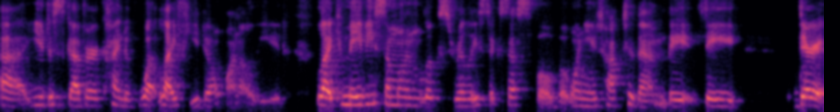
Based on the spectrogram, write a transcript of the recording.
uh, you discover kind of what life you don't want to lead. Like maybe someone looks really successful, but when you talk to them, they they they're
